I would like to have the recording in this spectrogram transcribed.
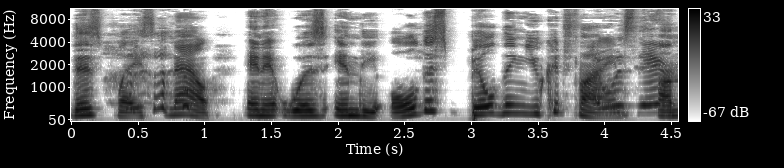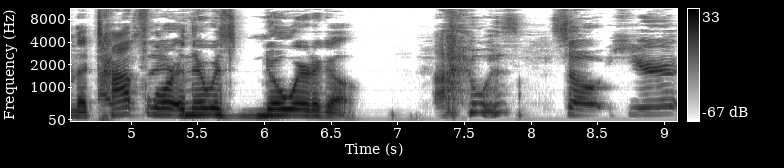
this place now. And it was in the oldest building you could I find was there on the top floor, there. and there was nowhere to go. I was so here.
